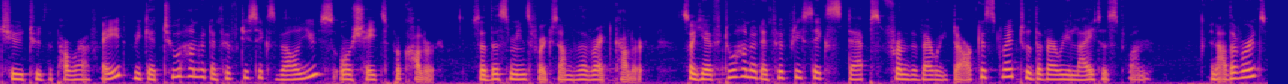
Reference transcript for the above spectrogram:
2 to the power of 8, we get 256 values or shades per color. So this means, for example, the red color. So you have 256 steps from the very darkest red to the very lightest one. In other words,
